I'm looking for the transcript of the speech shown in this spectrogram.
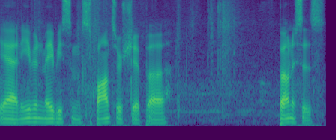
Yeah, and even maybe some sponsorship uh, bonuses.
